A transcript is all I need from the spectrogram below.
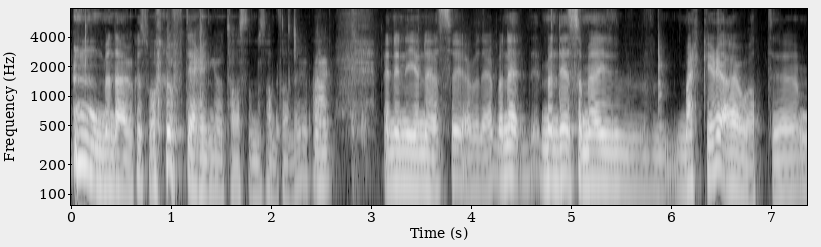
Men det er jo ikke så ofte jeg ringer og tar sånne samtaler. Men, men i ny og ne gjør vi det. Men, men, det som jeg merker, er jo at uh,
